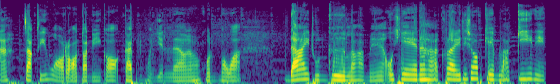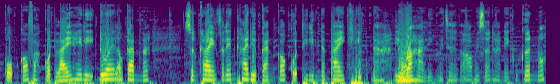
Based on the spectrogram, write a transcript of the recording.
นะ จากที่หัวร้อนตอนนี้ก็กลายเป็นหัวเย็นแล้วนะทุกคนเพราะว่าได้ทุนคืนแล้วค่ะแม่โอเคนะคะ ใครที่ชอบเกม Lucky n e g o ก็ฝากกดไลค์ให้ลิด้วยแล้วกันนะ ส่วนใครอยากจะเล่นค่ายเดียวกันก็กดที่ลิงก์ด้านใต้คลิปนะ หรือว่าหาลิงก์ไม่เจอก็เอาไปเสิร์ชหาใน Google เนาะ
